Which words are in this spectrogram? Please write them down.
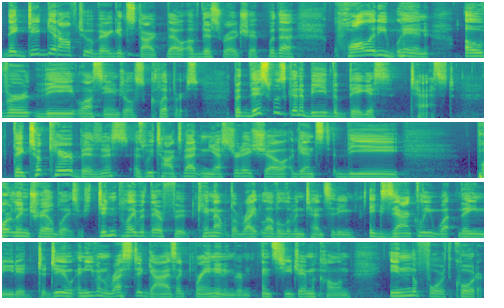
they did get off to a very good start, though, of this road trip with a quality win over the Los Angeles Clippers. But this was going to be the biggest test. They took care of business, as we talked about in yesterday's show, against the Portland Trailblazers. Didn't play with their food, came out with the right level of intensity, exactly what they needed to do, and even rested guys like Brandon Ingram and CJ McCollum in the fourth quarter.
